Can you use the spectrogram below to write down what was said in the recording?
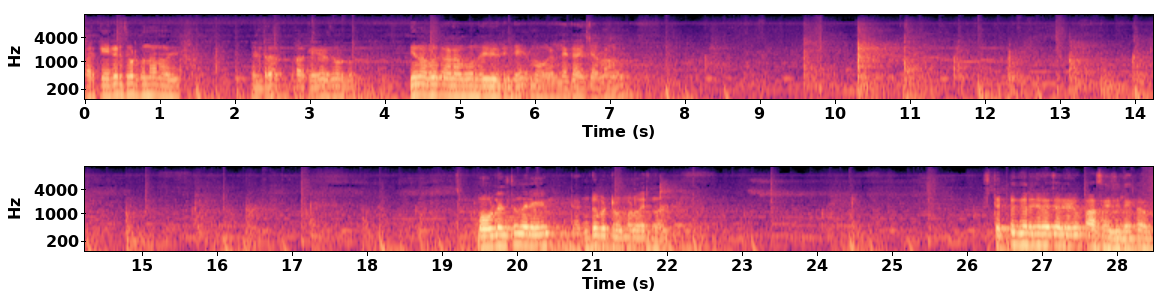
വർക്ക് ഏരിയ എടുത്ത് കൊടുക്കുന്നതാണ് അവർ ബിൽഡർ വർക്ക് ഏരിയ എടുത്ത് കൊടുക്കും. ഇനി നമ്മൾ കാണാൻ പോകുന്നത് വീടിന്റെ മുകളിലെ കാഴ്ചകളാണ്. മുകളിലത്തെ നിലയിൽ രണ്ട് ബെഡ്റൂമാണ് വരുന്നത്. സ്റ്റെപ്പ് കയറി ചെറിയ ചെറിയൊരു പാസേജിലേക്കാവും.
